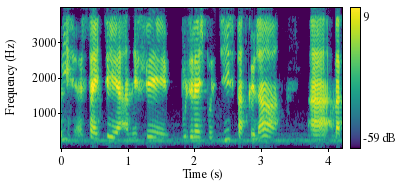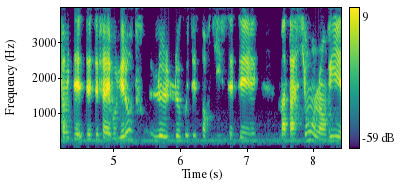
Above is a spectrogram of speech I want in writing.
oui, ça a été un effet boule de neige positif parce que là, m'a permis de, faire évoluer l'autre. Le, côté sportif, c'était ma passion, l'envie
